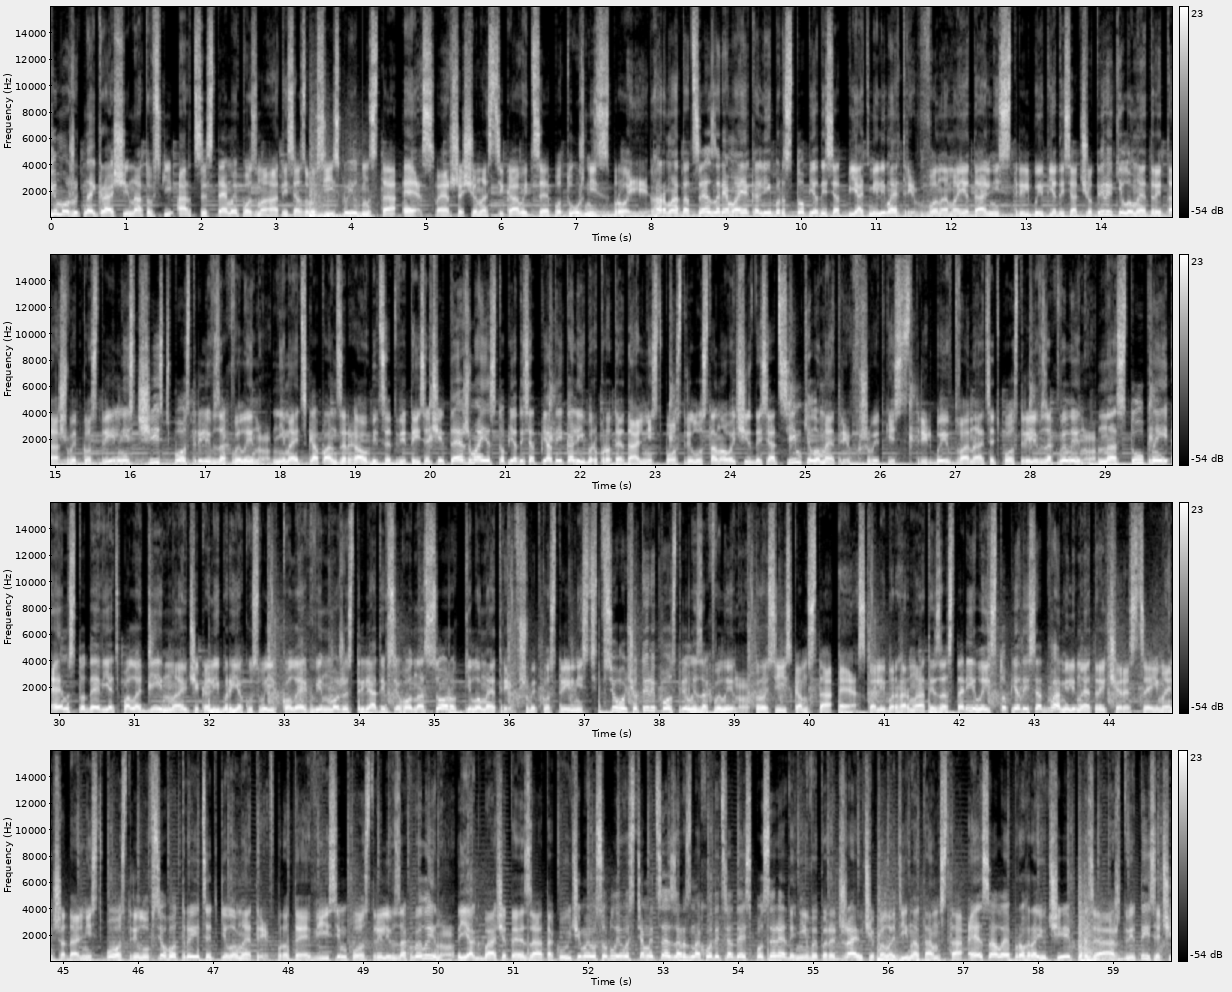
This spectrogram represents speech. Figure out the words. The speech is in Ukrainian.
Чи можуть найкращі натовські арт-системи позмагатися з російською Мста С? Перше, що нас цікавить, це потужність зброї. Гармата Цезаря має калібр 155 мм. Вона має дальність стрільби 54 км та швидкострільність 6 пострілів за хвилину. Німецька Панзергаубіце 2000 теж має 155 калібр, проте дальність пострілу становить 67 км. Швидкість стрільби в 12 пострілів за хвилину. Наступний М109 Паладін, маючи калібр як у своїх колег, він може стріляти всього на 40 кілометрів. Швидкострільність всього 4 постріли за хвилину. Російська Мста С. Калібр гармати застарілий 152 мм. Через це і менша дальність пострілу всього 30 кілометрів, проте 8 пострілів за хвилину. Як бачите, за атакуючими особливостями Цезар знаходиться десь посередині, випереджаючи Паладіна та Мста С, але програючи ПЗH 2000.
